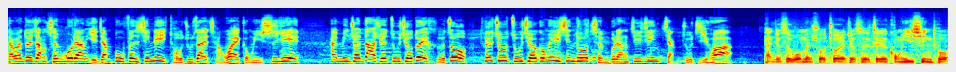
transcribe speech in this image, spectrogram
台湾队长陈柏良也将部分心力投注在场外公益事业。和民传大学足球队合作推出足球公益信托陈不良基金奖助计划。那，就是我们所做的就是这个公益信托，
